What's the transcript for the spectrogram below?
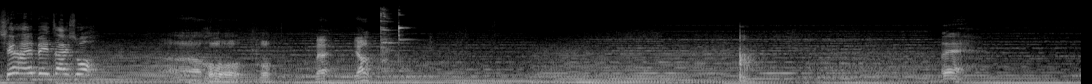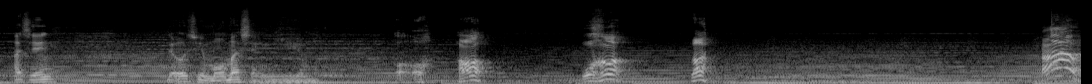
先喝一杯再说。啊，好好好，来，杨。喂，阿賢，你好似冇乜誠意咁。哦哦，好，我喝，來。好，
